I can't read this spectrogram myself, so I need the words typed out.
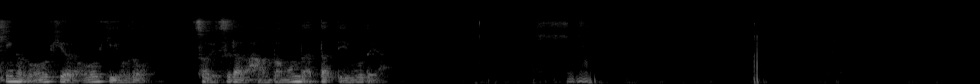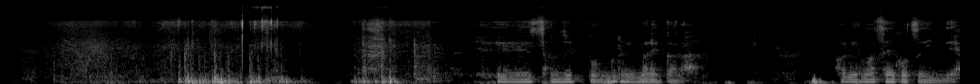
金額が大きい大きいほど、そいつらが半端もんだったっていうことや。えー、30分ぐらい前から、晴山整骨院で、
